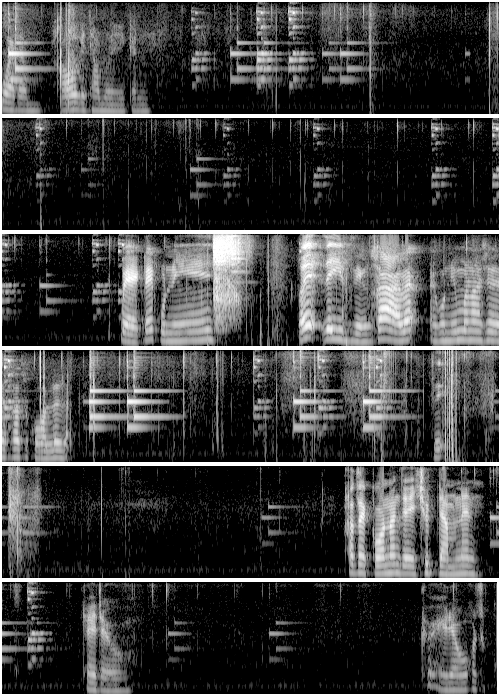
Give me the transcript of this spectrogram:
ว่าทำเขาจะทำอะไรกัน แปลกได้คนนี้ เฮ้ย ได้ยินเสียงฆ่าแล้วไอคนนี้มันน่าใช่ฆาตกรแล้วแหละเฮ้ยฆาตกรน่าจะไอชุดดำแน่นใช่เดี๋ยว ช่วยไอเดาฆาตก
